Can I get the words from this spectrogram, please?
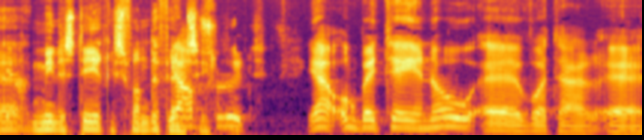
eh, Ja. ministeries van Ja, Defensie. absoluut. Ja, ook bij TNO eh, wordt daar eh,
